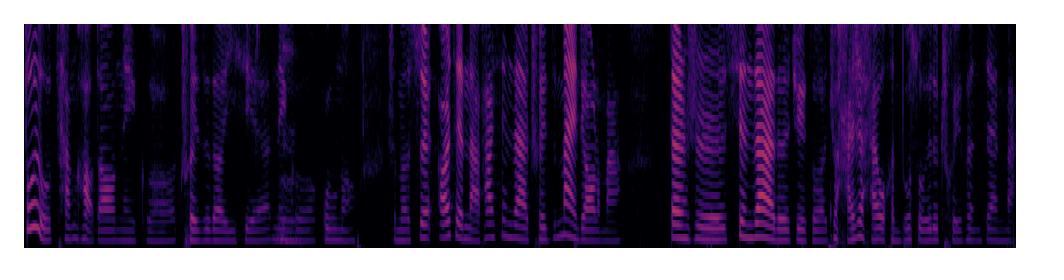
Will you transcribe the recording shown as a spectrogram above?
都有参考到那个锤子的一些那嗯个功能，什么虽而且哪怕现在锤子卖掉了嘛，但是现在的这个就还是还有很多所谓的锤粉在买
